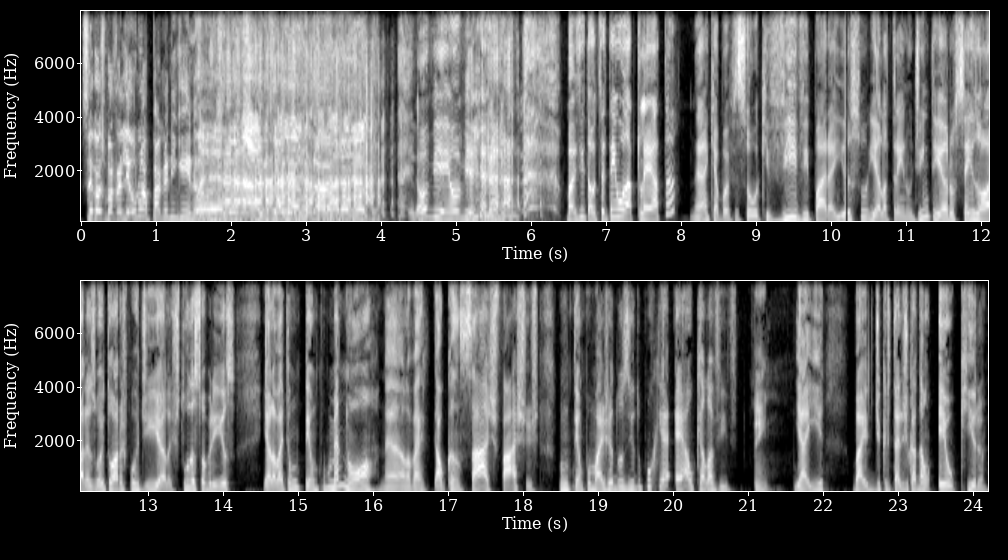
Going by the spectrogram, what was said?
esse negócio de batalhão não apaga ninguém, não. É é. Eu ouvi, hein, eu ouvi. Mas então, você tem o atleta, né? Que é uma pessoa que vive para isso e ela treina o dia inteiro, seis horas, oito horas por dia, ela estuda sobre isso e ela vai ter um tempo menor, né? Ela vai alcançar as faixas num tempo mais reduzido porque é o que ela vive. Sim. E aí vai de critério de cada um. Eu, Kira,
